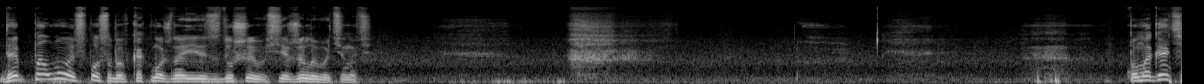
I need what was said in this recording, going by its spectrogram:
Да полно способов, как можно из души все жилы вытянуть. Помогать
